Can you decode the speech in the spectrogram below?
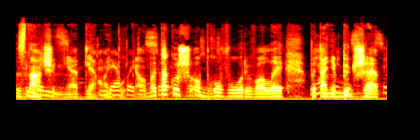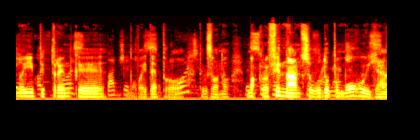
значення для майбутнього. Ми також обговорювали питання бюджетної підтримки. Мова йде про так звану макрофінансову допомогу. Я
